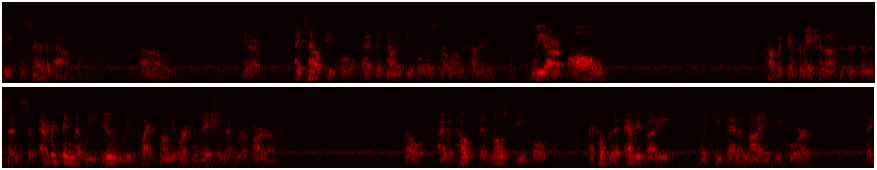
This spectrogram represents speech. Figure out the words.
be concerned about. Um, in our, I tell people, and I've been telling people this for a long time, we are all public information officers in the sense that everything that we do reflects on the organization that we're a part of. So I would hope that most people, I hope that everybody would keep that in mind before, say,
